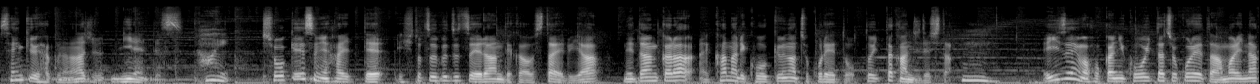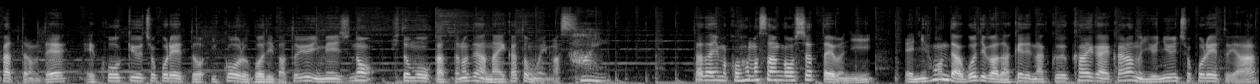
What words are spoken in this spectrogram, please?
1972年です。はいショーケースに入って一粒ずつ選んで買うスタイルや値段からえかなり高級なチョコレートといった感じでした。うん。え以前は他にこういったチョコレートはあまりなかったのでえ高級チョコレートイコールゴディバというイメージの人も多かったのではないかと思います。はい。ただ今小浜さんがおっしゃったようにえ日本ではゴディバだけでなく海外からの輸入チョコレートや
